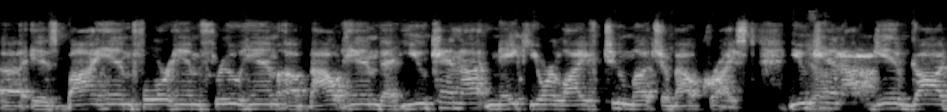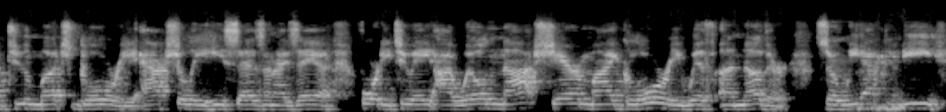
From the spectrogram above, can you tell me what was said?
uh, is by Him, for Him, through Him, about Him, that you cannot make your life too much about Christ. You yeah. cannot give God too much glory. Actually, He says in Isaiah 42 8, I will not share my glory with another. So we have to be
